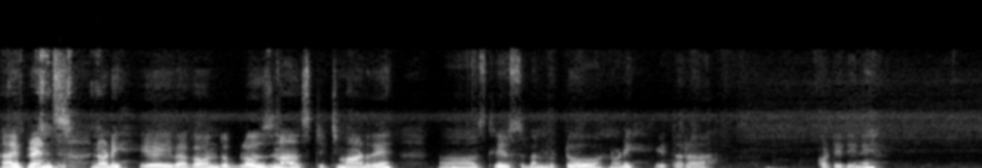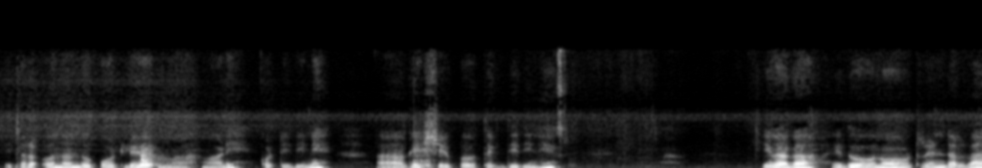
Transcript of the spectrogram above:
ಹಾಯ್ ಫ್ರೆಂಡ್ಸ್ ನೋಡಿ ಇವಾಗ ಒಂದು ಬ್ಲೌಸ್ನ ಸ್ಟಿಚ್ ಮಾಡಿದೆ. ಸ್ಲೀವ್ಸ್ ಬಂದ್ಬಿಟ್ಟು ನೋಡಿ, ಈ ಥರ ಕೊಟ್ಟಿದ್ದೀನಿ. ಈ ಥರ ಒಂದೊಂದು ಪೋಟ್ಲಿ ಮಾಡಿ ಕೊಟ್ಟಿದ್ದೀನಿ. ಹಾಗೆ ಶೇಪ್ ತೆಗೆದಿದ್ದೀನಿ. ಇವಾಗ ಇದೂ ಟ್ರೆಂಡ್ ಅಲ್ವಾ?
